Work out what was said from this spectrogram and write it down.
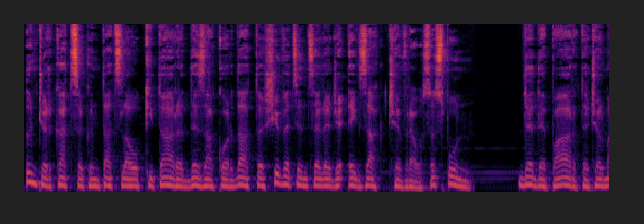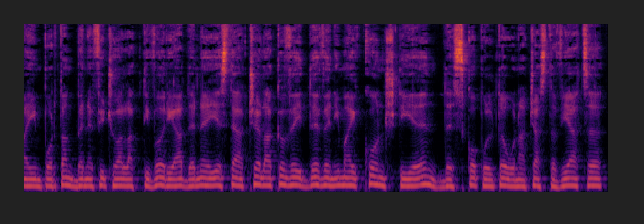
Încercați să cântați la o chitară dezacordată și veți înțelege exact ce vreau să spun. De departe, cel mai important beneficiu al activării ADN este acela că vei deveni mai conștient de scopul tău în această viață,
